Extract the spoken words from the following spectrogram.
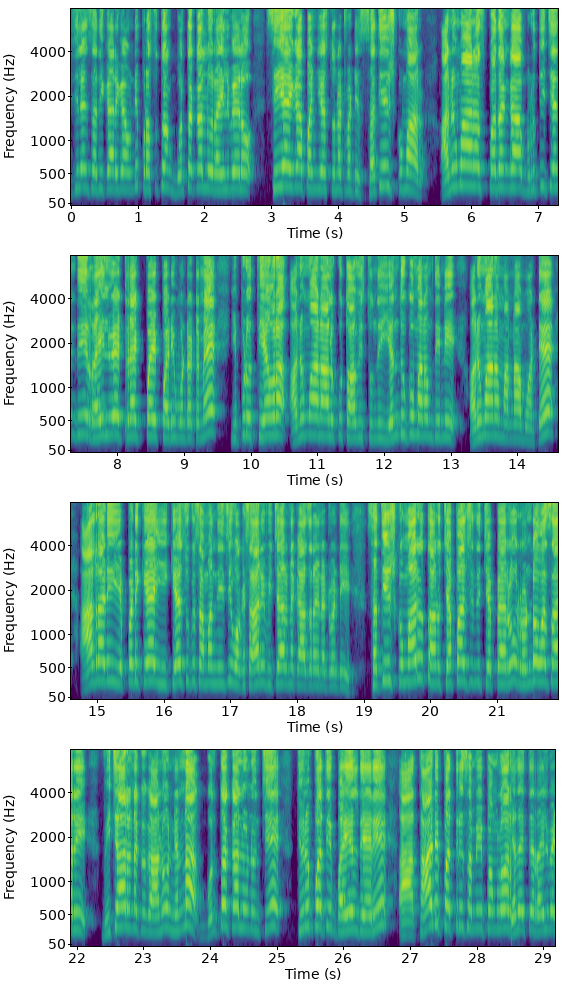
విజిలెన్స్ అధికారిగా ఉండి ప్రస్తుతం గుంతకల్లు రైల్వేలో సిఐగా పనిచేస్తున్నటువంటి సతీష్ కుమార్ అనుమానాస్పదంగా మృతి చెంది రైల్వే ట్రాక్ పై పడి ఉండటమే ఇప్పుడు తీవ్ర అనుమానాలకు తావిస్తుంది. ఎందుకు మనం దీన్ని అనుమానం అన్నాము అంటే ఆల్రెడీ ఇప్పటికే ఈ కేసుకు సంబంధించి ఒకసారి విచారణకు హాజరైనటువంటి సతీష్ కుమార్ తాను చెప్పాల్సింది చెప్పారు. రెండవసారి విచారణకు గాను నిన్న గుంతకల్లు నుంచి తిరుపతి బయలుదేరి ఆ తాడిపత్రి సమీపంలో ఏదైతే రైల్వే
